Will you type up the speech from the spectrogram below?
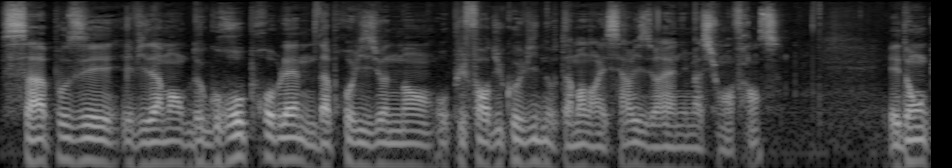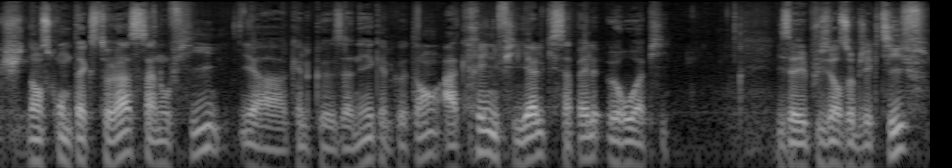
Ça a posé évidemment de gros problèmes d'approvisionnement au plus fort du Covid, notamment dans les services de réanimation en France. Et donc, dans ce contexte-là, Sanofi, il y a quelques années, quelques temps, a créé une filiale qui s'appelle EuroAPI. Ils avaient plusieurs objectifs,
